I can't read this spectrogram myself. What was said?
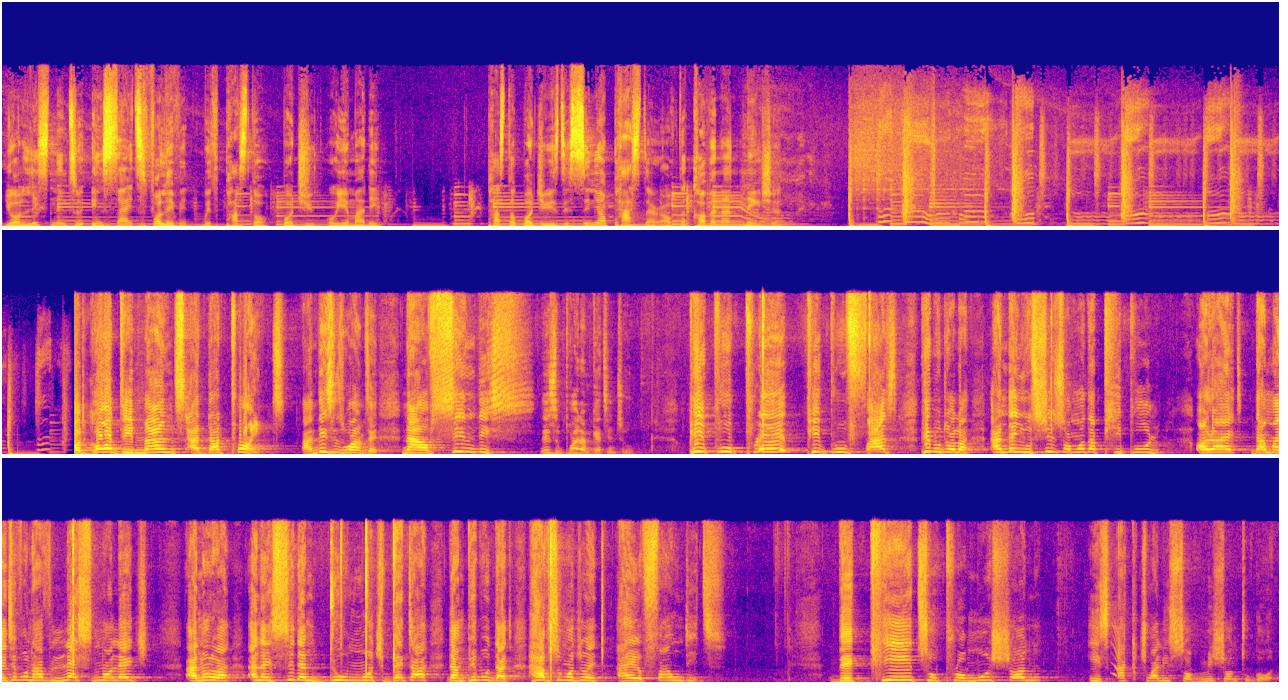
You're listening to Insights for Living with Pastor Poju Oyemade. Pastor Poju is the senior pastor of the Covenant Nation. But God demands at that point, and this is what I'm saying. Now, I've seen this. This is the point I'm getting to. People pray, people fast, people do all that, and then you see some other people, all right, that might even have less knowledge and all that, and I see them do much better than people that have so much knowledge. I have found it. The key to promotion is actually submission to God.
